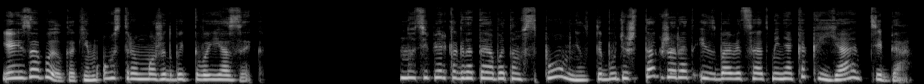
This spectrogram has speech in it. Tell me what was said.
Я и забыл, каким острым может быть твой язык. Но теперь, когда ты об этом вспомнил, ты будешь так же рад избавиться от меня, как и я от тебя.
